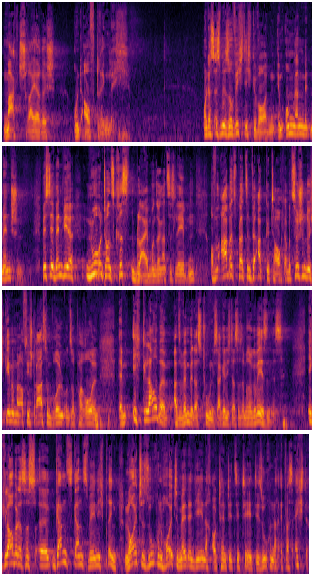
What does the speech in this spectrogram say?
marktschreierisch und aufdringlich. Und das ist mir so wichtig geworden im Umgang mit Menschen. Wisst ihr, wenn wir nur unter uns Christen bleiben, unser ganzes Leben, auf dem Arbeitsplatz sind wir abgetaucht, aber zwischendurch gehen wir mal auf die Straße und brüllen unsere Parolen. Ähm, ich glaube, also wenn wir das tun, ich sage nicht, dass das immer so gewesen ist, ich glaube, dass es äh, ganz, ganz wenig bringt. Leute suchen heute mehr denn je nach Authentizität, die suchen nach etwas Echtem.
